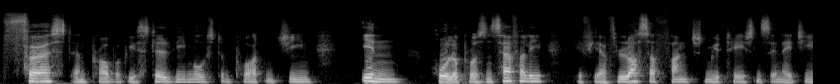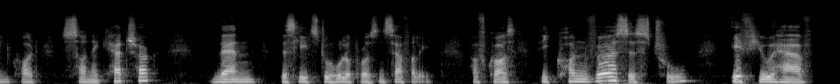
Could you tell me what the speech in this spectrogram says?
first and probably still the most important gene in holoprosencephaly. If you have loss of function mutations in a gene called sonic hedgehog, then this leads to holoprosencephaly. Of course, the converse is true if you have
